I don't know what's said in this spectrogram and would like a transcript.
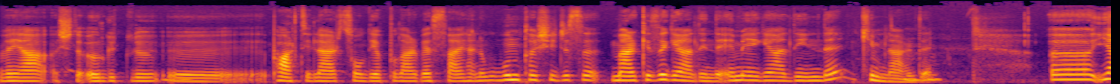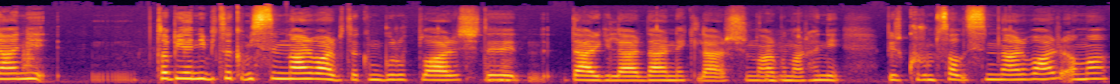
veya işte örgütlü e, partiler, sol yapılar vesaire hani bu bunun taşıyıcısı merkeze geldiğinde, emeğe geldiğinde kimlerdi? Ee, yani tabii hani bir takım isimler var, bir takım gruplar, işte dergiler, dernekler, şunlar bunlar. Hani bir kurumsal isimler var ama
